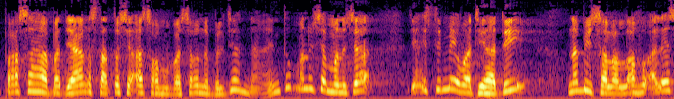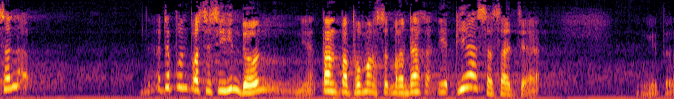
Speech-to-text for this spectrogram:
para sahabat yang statusnya asal mubasharun bil jannah itu manusia-manusia yang istimewa di hati Nabi Shallallahu Alaihi Wasallam. Adapun posisi Hindun ya, tanpa bermaksud merendahkan ya biasa saja gitu.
